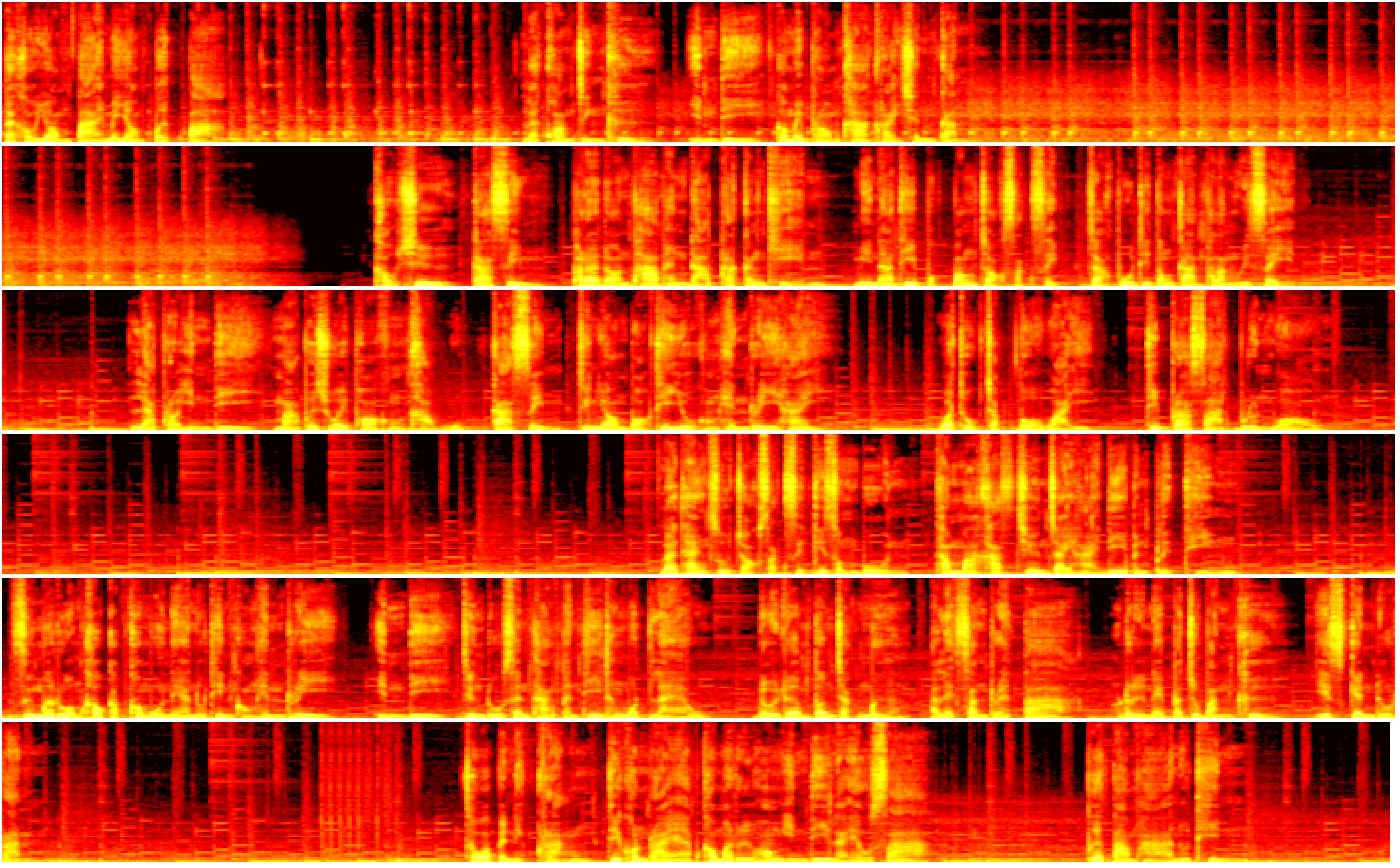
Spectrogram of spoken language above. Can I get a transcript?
แต่เขายอมตายไม่ยอมเปิดปาก และความจริงคือ อินดี้ก็ไม่พร้อมฆ่าใครเช่นกันเขาชื่อกาซิม พระดอนภาพแห่งดาบพระกังเขน มีหน้าที่ปกป้องจอกศักดิ์สิทธิ์จากผู้ที่ต้องการพลังวิเศษ และเพราะอินดี้มาเพื่อช่วยพ่อของเขา กาซิมจึงยอมบอกที่อยู่ของเฮนรี่ให้ ว่าถูกจับตัวไว้ที่ปราสาทบรุนวอลลายแทงสู่จอกศักดิ์สิทธิ์ที่สมบูรณ์ทำมาคัสชื่นใจหายดีเป็นปลิดทิ้ง ซึ่งเมื่อรวมเข้ากับข้อมูลในอนุทินของเฮนรี่ อินดี้จึงรู้เส้นทางแผนที่ทั้งหมดแล้ว โดยเริ่มต้นจากเมืองอเล็กซานเดรตาหรือในปัจจุบันคืออิสเกนดูรัน ทว่าเป็นอีกครั้งที่คนร้ายแอบเข้ามารื้อห้องอินดี้และเอลซ่า เพื่อตามหาอนุทิน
